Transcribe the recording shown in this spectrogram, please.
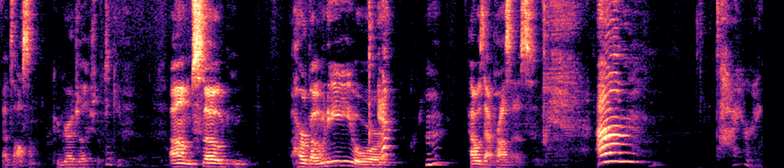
That's awesome. Congratulations. Thank you. Um, so Harvoni or Yeah. Mhm. how was that process? Um, tiring.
